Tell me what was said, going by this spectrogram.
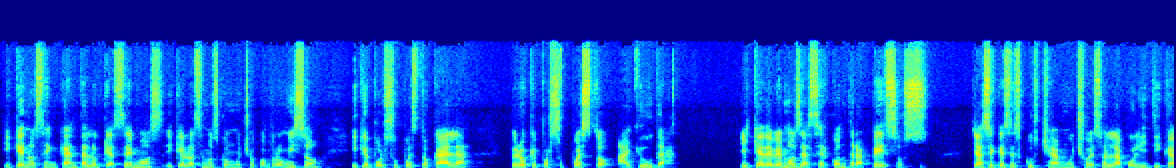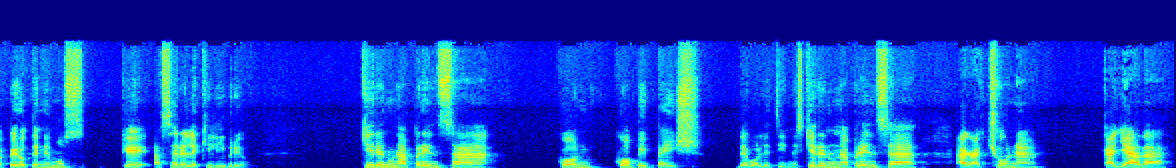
y que nos encanta lo que hacemos y que lo hacemos con mucho compromiso y que por supuesto cala, pero que por supuesto ayuda y que debemos de hacer contrapesos ya sé que se escucha mucho eso en la política, pero tenemos que hacer el equilibrio. Quieren una prensa con copy-page de boletines, quieren una prensa agachona, callada,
